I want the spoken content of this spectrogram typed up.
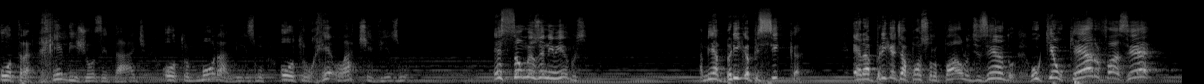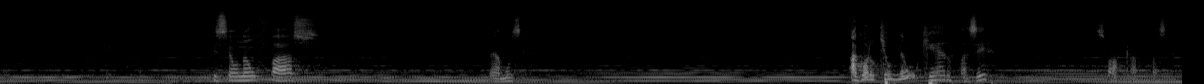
outra religiosidade, outro moralismo, outro relativismo. Esses são meus inimigos. A minha briga psíquica era a briga de apóstolo Paulo dizendo: o que eu quero fazer, isso eu não faço. Não é a música? Agora, o que eu não quero fazer, isso eu acabo fazendo.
